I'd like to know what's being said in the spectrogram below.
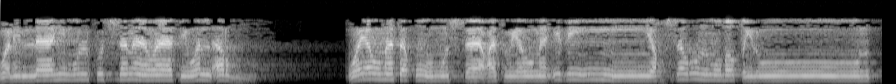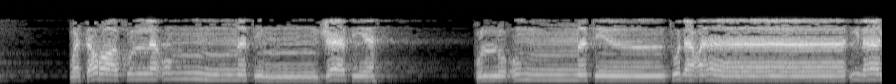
وَلِلَّهِ مُلْكُ السَّمَاوَاتِ وَالْأَرْضِ وَيَوْمَ تَقُومُ السَّاعَةُ يَوْمَئِذٍ يَخْسَرُ الْمُبْطِلُونَ. وَتَرَى كُلَّ أُمَّةٍ جَاثِيَةً كُلُّ أُمَّةٍ تُدْعَى إِلَى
